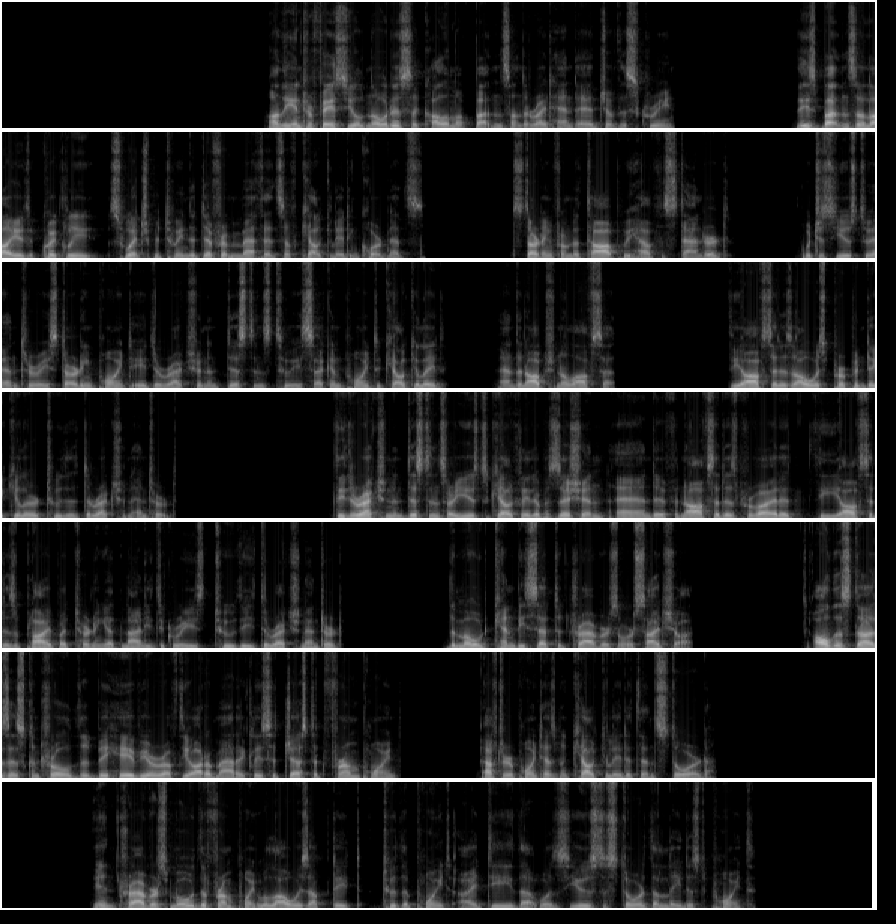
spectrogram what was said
On the interface you'll notice a column of buttons on the right hand edge of the screen. These buttons allow you to quickly switch between the different methods of calculating coordinates. Starting from the top we have standard, which is used to enter a starting point, a direction and distance to a second point to calculate, and an optional offset. The offset is always perpendicular to the direction entered. The direction and distance are used to calculate a position, and if an offset is provided, the offset is applied by turning at 90 degrees to the direction entered. The mode can be set to traverse or side shot. All this does is control the behavior of the automatically suggested from point after a point has been calculated and stored. In traverse mode, the from point will always update to the point ID that was used to store the latest point.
